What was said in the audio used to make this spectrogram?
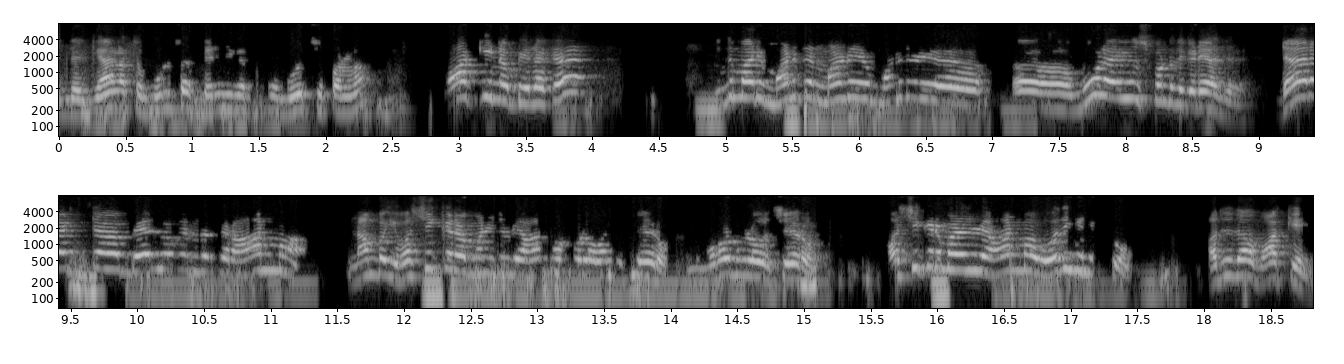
இந்த ஞானத்தை முழுசா தெரிஞ்சுக்கிறதுக்கு முயற்சி பண்ணலாம். வாக்கின் அப்படின்னாக்க இந்த மாதிரி மனிதன் மனித மனிதனுடைய ஆஹ், மூளை யூஸ் பண்றது கிடையாது. டைரக்டா மேலோகத்தில் இருக்கிற ஆன்மா நம்ம வசிக்கிற மனிதனுடைய ஆன்மாக்குள்ள வந்து சேரும். உணர்வுக்குள்ள சேரும். வசிக்கிற மனிதனுடைய ஆன்மா ஒதுங்கி நிற்கும். அதுதான் வாக்கின்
